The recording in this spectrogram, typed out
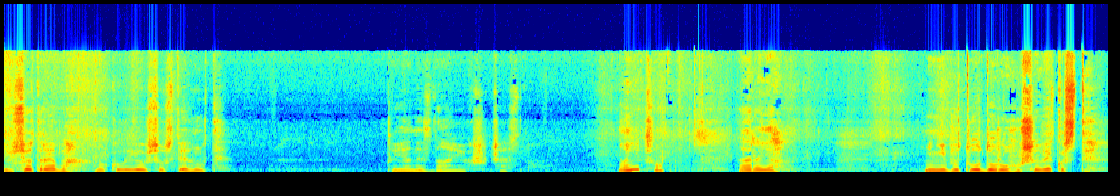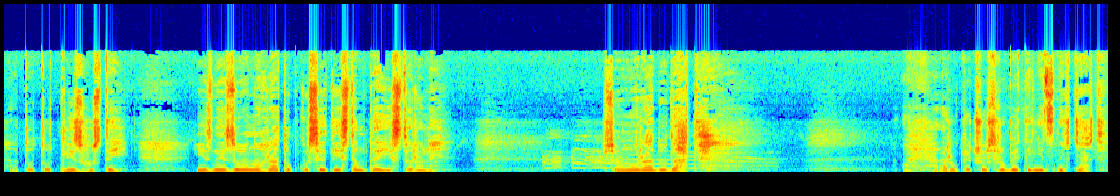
І все треба, але коли його все встигнути, то я не знаю, якщо чесно. Ну нічого. Зараз я мені б ту дорогу ще викости, а то тут ліс густий. І знизу виноград обкусити і з тамтеї сторони. Всьому раду дати. А руки щось робити ніц не хотять.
